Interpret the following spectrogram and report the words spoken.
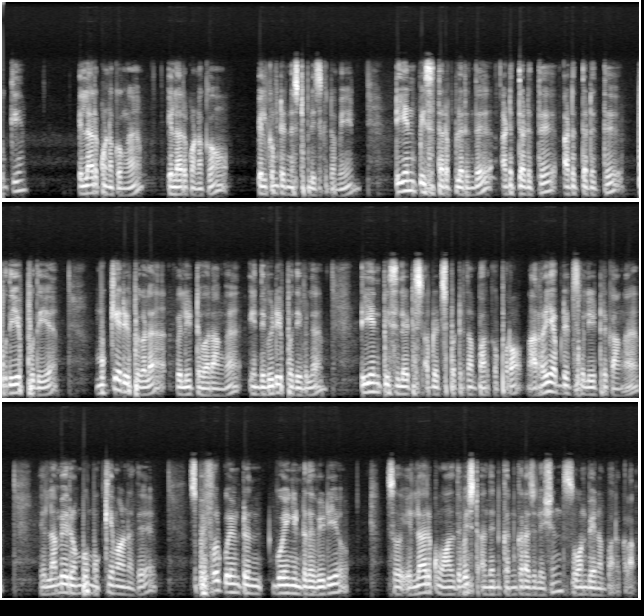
ஓகே எல்லாருக்கும் வணக்கங்க. எல்லாருக்கும் வணக்கம். வெல்கம் டு நெஸ்ட் பிளீஸ் கிட்டமே டிஎன்பிசி தரப்புலேருந்து அடுத்தடுத்து அடுத்தடுத்து புதிய புதிய முக்கிய அறிவிப்புகளை வெளியிட்டு வராங்க. இந்த வீடியோ பதிவில் டிஎன்பிசி லேட்டஸ்ட் அப்டேட்ஸ் பற்றி தான் பார்க்க போகிறோம் நிறைய அப்டேட்ஸ் வெளியிட்டிருக்காங்க எல்லாமே ரொம்ப முக்கியமானது. So before going to going in to the video so எல்லாருக்கும் all the best and then congratulations one way நம்ம பார்க்கலாம்.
